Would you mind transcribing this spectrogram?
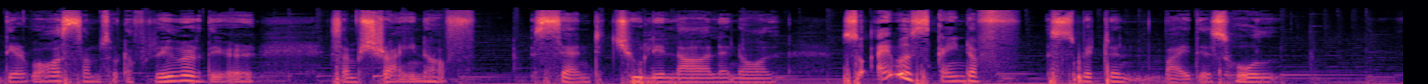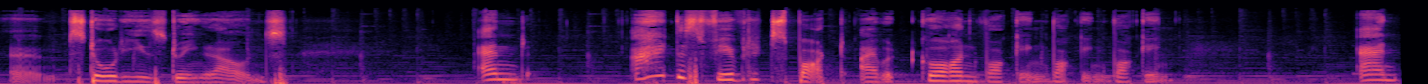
there was some sort of river there, some shrine of Saint Lal and all. So I was kind of smitten by this whole uh, stories doing rounds, and I had this favorite spot. I would go on walking, walking, walking, and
